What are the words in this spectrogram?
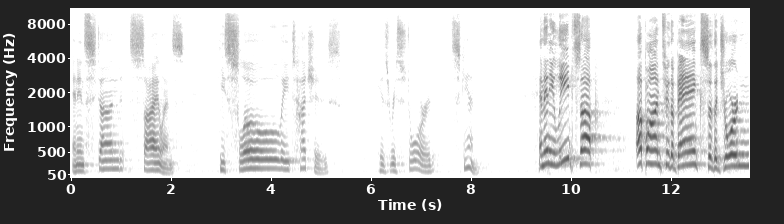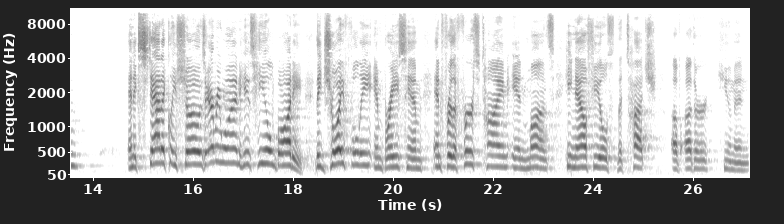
And in stunned silence, he slowly touches his restored skin. And then he leaps up, up onto the banks of the Jordan and ecstatically shows everyone his healed body. They joyfully embrace him, and for the first time in months, he now feels the touch of other human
